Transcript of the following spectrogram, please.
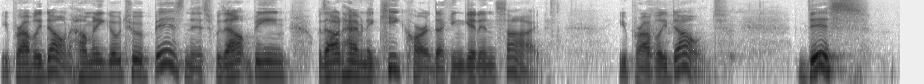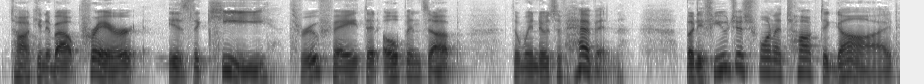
You probably don't. How many go to a business without being without having a key card that can get inside? You probably don't. This talking about prayer is the key through faith that opens up the windows of heaven. But if you just want to talk to God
